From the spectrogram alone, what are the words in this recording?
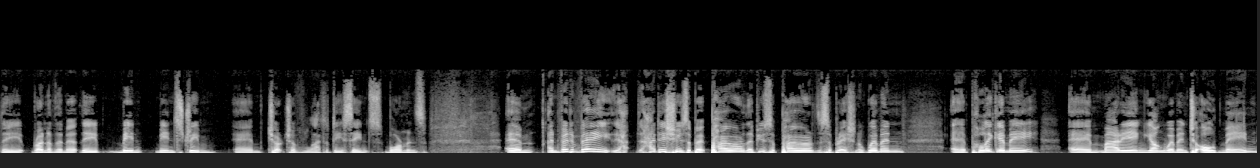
the run of the the main mainstream um, Church of Latter Day Saints Mormons. Um, and very, very had issues about power, the abuse of power, the suppression of women, uh, polygamy, um, marrying young women to old men,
